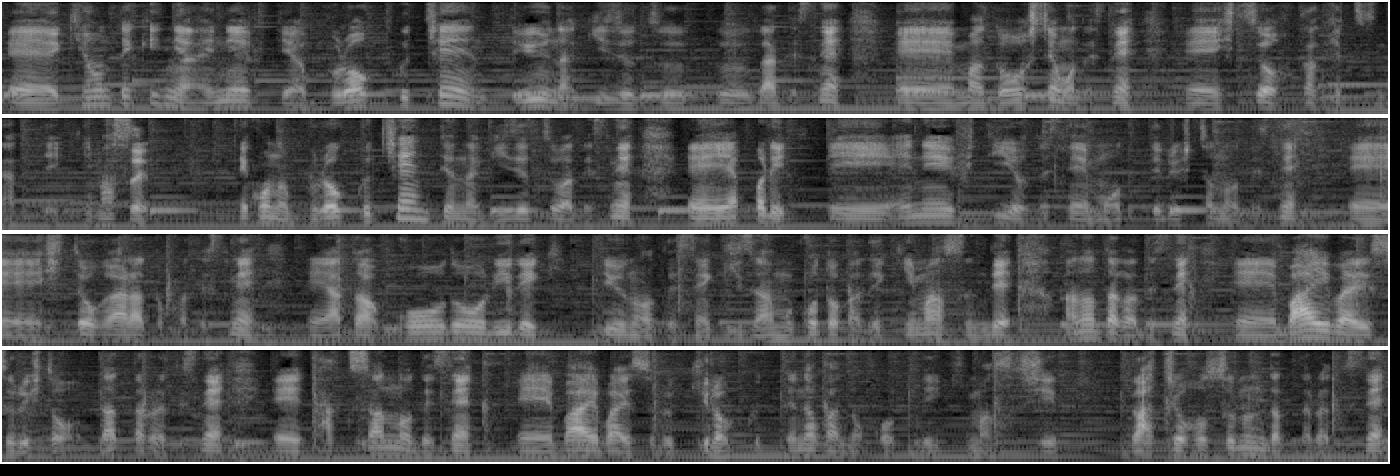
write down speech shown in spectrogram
えー、基本的には NFT はブロックチェーンというような技術がですね、えー、まあ、どうしてもですね、えー、必要不可欠になっていきます。で、このブロックチェーンっていうような技術はですね、え、やっぱり、え、NFT をですね、持ってる人のですね、え、人柄とかですね、えあとは行動履歴っていうのをですね、刻むことができますんで、あなたがですね、え売買する人だったらですね、えたくさんのですね、え売買する記録っていうのが残っていきますし、ガチホするんだったらですね、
